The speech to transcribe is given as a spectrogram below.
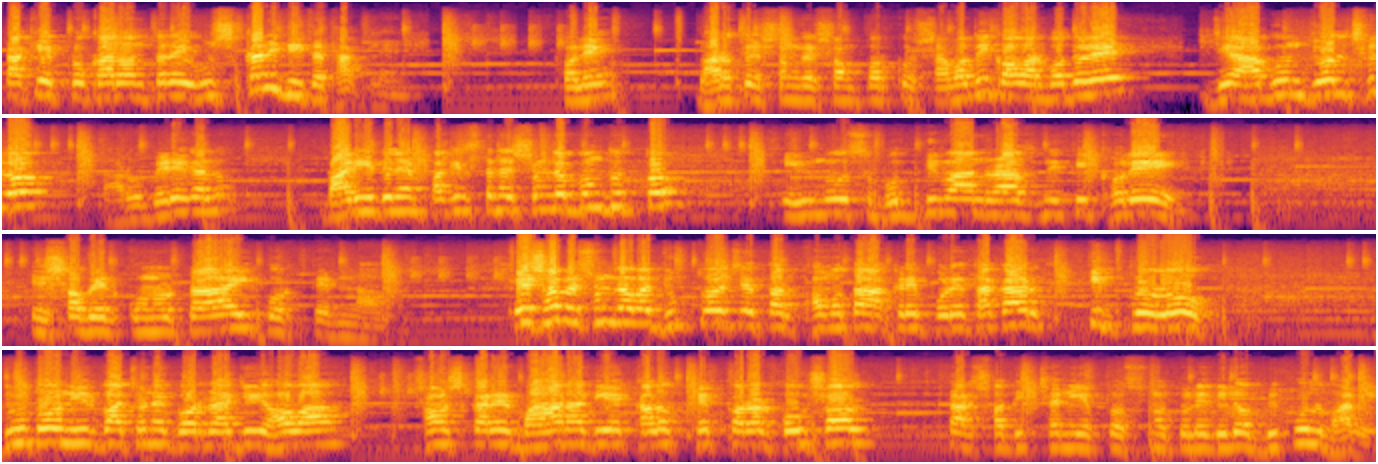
তাকে প্রকারান্তরে উস্কানি দিতে থাকলেন। ফলে ভারতের সঙ্গে সম্পর্ক স্বাভাবিক হওয়ার বদলে যে আগুন জ্বলছিল, তারও বেড়ে গেল। বাড়িয়ে দিলেন পাকিস্তানের সঙ্গে বন্ধুত্ব। ইউনুস বুদ্ধিমান রাজনীতিক হলে এসবের কোনোটাই করতেন না। এসবের সঙ্গে আবার যুক্ত হয়েছে তার ক্ষমতা আঁকড়ে পড়ে থাকার তীব্র লোক দ্রুত নির্বাচনে গড়রাজি হওয়া, সংস্কারের বাহানা দিয়ে কালক্ষেপ করার কৌশল তার সদিচ্ছা নিয়ে প্রশ্ন তুলে দিল বিপুল ভাবে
